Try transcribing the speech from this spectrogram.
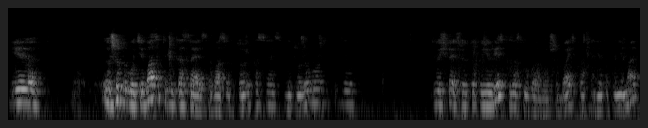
И э, что думаете, вас это не касается? Вас это тоже касается. Вы тоже можете это делать. Если вы считаете, что это только еврейская заслуга, вы ошибаетесь, просто они это понимают,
